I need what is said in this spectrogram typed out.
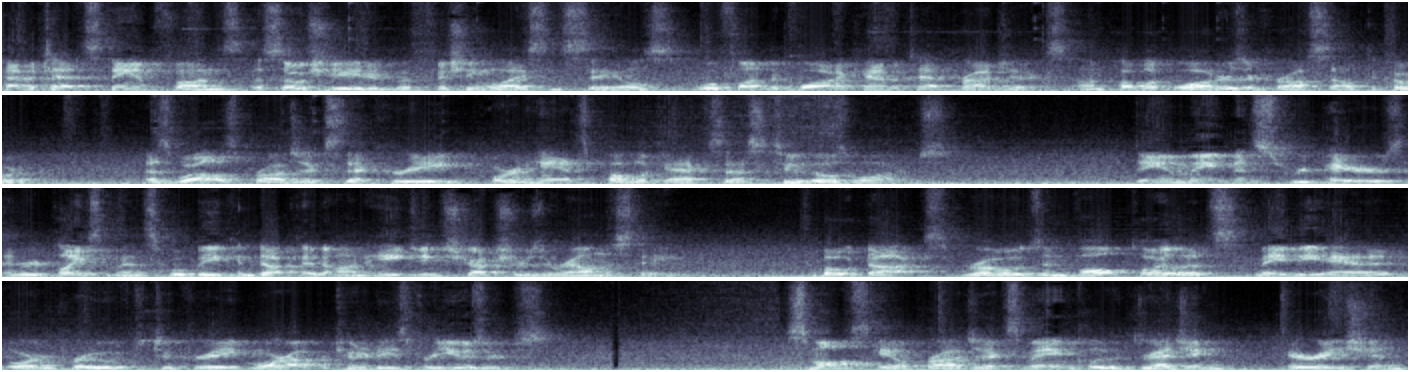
Habitat stamp funds associated with fishing license sales will fund aquatic habitat projects on public waters across South Dakota, as well as projects that create or enhance public access to those waters. Dam maintenance, repairs, and replacements will be conducted on aging structures around the state. Boat docks, roads, and vault toilets may be added or improved to create more opportunities for users. Small-scale projects may include dredging, aeration,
